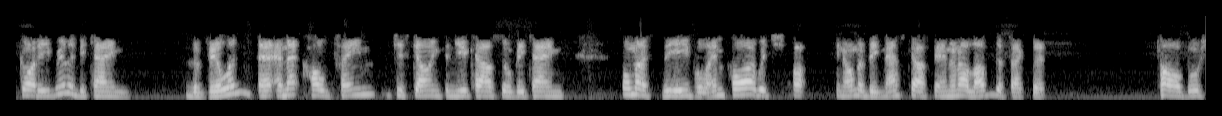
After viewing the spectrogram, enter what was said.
Scotty really became the villain, and, that whole team just going to Newcastle became almost the evil empire. Which uh, you know, I'm a big NASCAR fan, and I love the fact that Kyle Busch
